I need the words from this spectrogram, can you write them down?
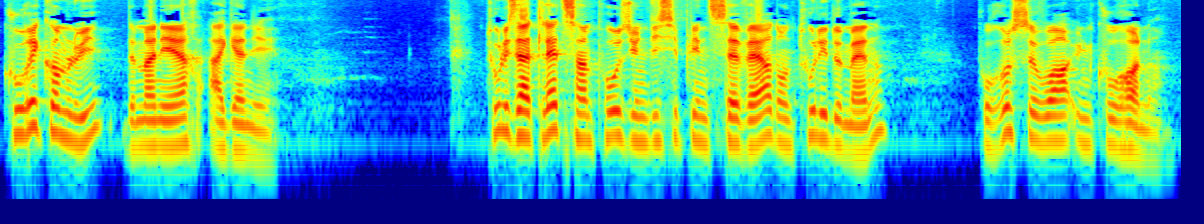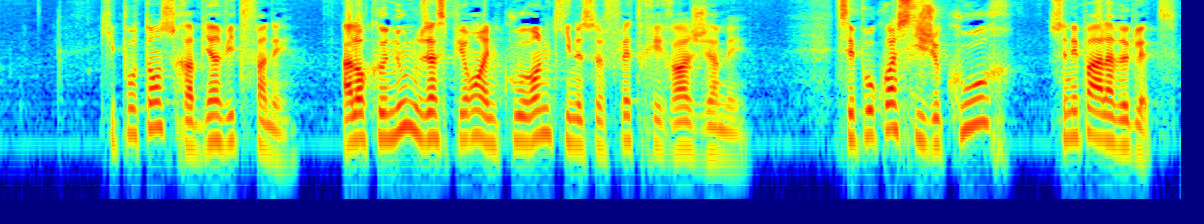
Courez comme lui de manière à gagner. Tous les athlètes s'imposent une discipline sévère dans tous les domaines pour recevoir une couronne, qui pourtant sera bien vite fanée, alors que nous, nous aspirons à une couronne qui ne se flétrira jamais. C'est pourquoi si je cours, ce n'est pas à l'aveuglette.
